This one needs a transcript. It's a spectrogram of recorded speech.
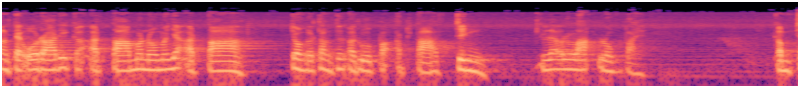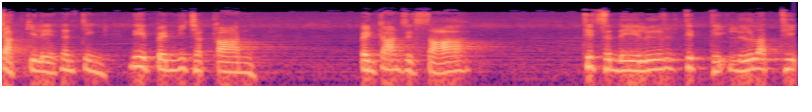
ตั้งแต่โอราริกอัตตามโนมยอัตตาจนกระทั่งถึงอรูปอัตตาจริง แล้วละลงไปกำจัดกิเลสนั้นจริง นี่เป็นวิชาการเป็นการศึกษา ทฤษฎีหรือทิฏฐิหรือลัทธิ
